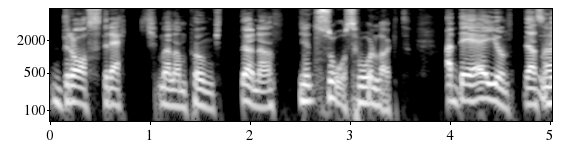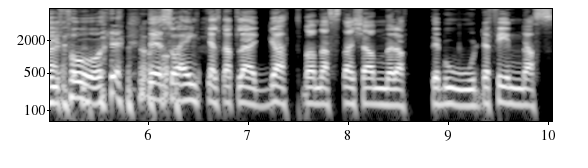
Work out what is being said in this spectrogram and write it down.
dra streck mellan punkterna. Det är inte så svårlagt. Ja, det är ju inte. Alltså, det, är för, det är så enkelt att lägga att man nästan känner att det borde finnas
